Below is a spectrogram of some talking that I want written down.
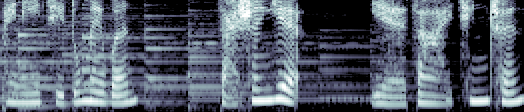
陪你一起读美文，在深夜，也在清晨。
